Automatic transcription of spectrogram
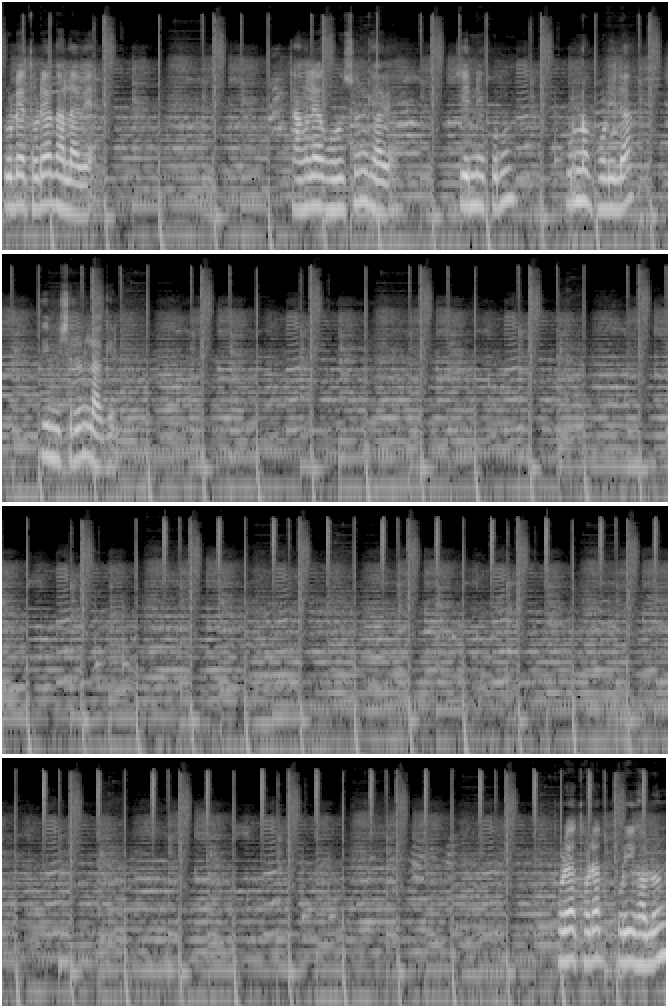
थोड्या थोड्या घालाव्या. चांगल्या घोळसून घ्याव्या. जेणेकरून पूर्ण फोडीला ती मिश्रण लागेल. थोड्या थोड्यात फोडी घालून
